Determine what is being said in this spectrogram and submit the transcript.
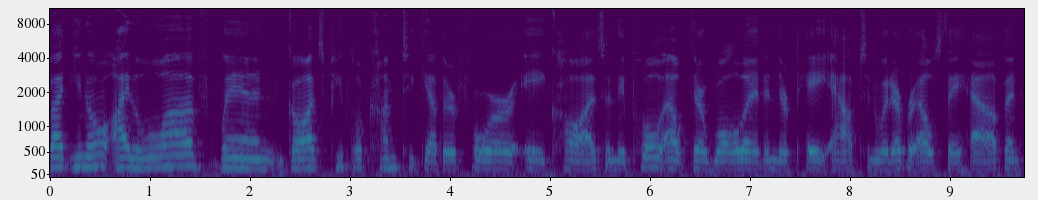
But you know, I love when God's people come together for a cause and they pull out their wallet and their pay apps and whatever else they have and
